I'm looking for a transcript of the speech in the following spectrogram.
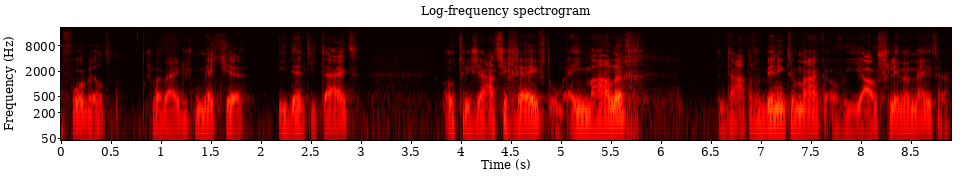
voorbeeld. Waarbij je dus met je identiteit autorisatie geeft om eenmalig een dataverbinding te maken over jouw slimme meter.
